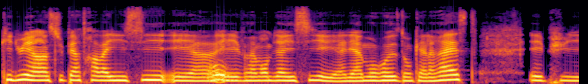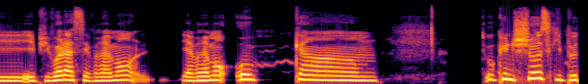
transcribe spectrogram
qui lui a un super travail ici et, euh, est vraiment bien ici et elle est amoureuse, donc elle reste. Et puis, et puis voilà, c'est vraiment. Il n'y a vraiment aucun aucune chose qui peut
